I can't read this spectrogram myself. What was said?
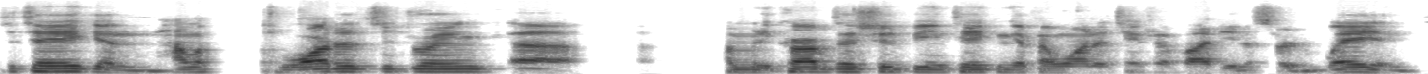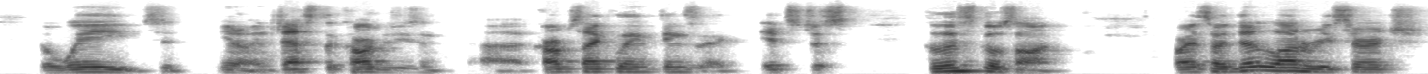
to take and how much water to drink, uh, how many carbs I should be taking if I want to change my body in a certain way, and the way to you know ingest the carbs using uh, carb cycling, things like it's just the list goes on. All right, so I did a lot of research,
